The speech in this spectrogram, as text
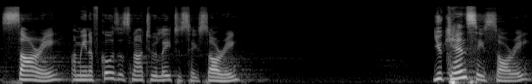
sorry, I mean, of course, it's not too late to say sorry. You can say sorry,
